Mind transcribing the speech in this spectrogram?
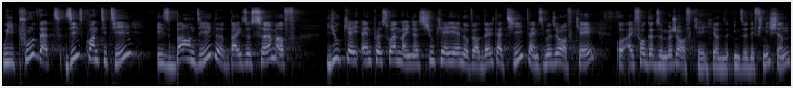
we prove that this quantity is bounded by the sum of ukn plus 1 minus ukn over delta t times measure of k, or I forgot the measure of k here in the definition,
